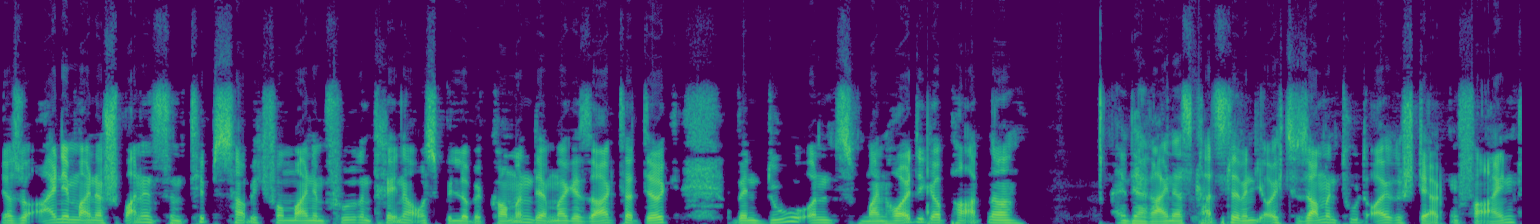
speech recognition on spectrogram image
ja, so eine meiner spannendsten Tipps habe ich von meinem früheren Trainerausbilder bekommen, der mal gesagt hat, Dirk, wenn du und mein heutiger Partner der Reiners Katzle, wenn ihr euch zusammentut, eure Stärken vereint,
